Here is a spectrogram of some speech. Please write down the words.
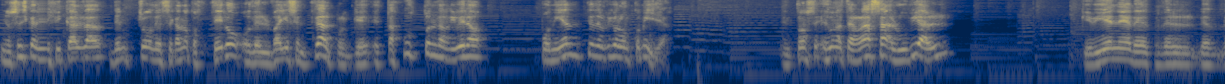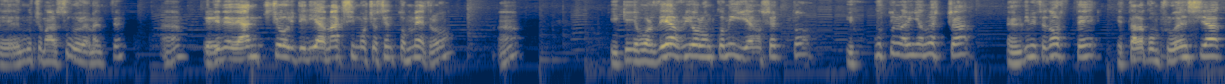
no sé si calificarla dentro del secano costero o del Valle Central, porque está justo en la ribera poniente del río Loncomilla. Entonces es una terraza aluvial que viene desde, mucho más al sur, obviamente, ¿ah? que tiene de ancho, yo diría, máximo 800 metros, ¿ah? y que bordea el río Loncomilla, ¿no es cierto? Y justo en la viña nuestra, en el límite norte, está la confluencia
